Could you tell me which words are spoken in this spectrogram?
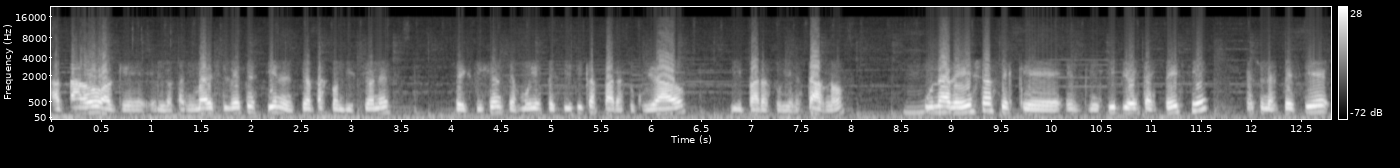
atado a que los animales silvestres tienen ciertas condiciones de exigencias muy específicas para su cuidado y para su bienestar, ¿no? Una de ellas es que en principio esta especie es una especie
